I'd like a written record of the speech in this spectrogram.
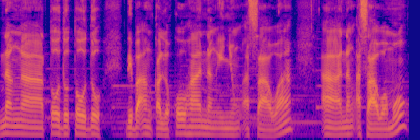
ng uh, todo-todo, 'di ba ang kalokohan ng inyong asawa, uh, ng asawa mo?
